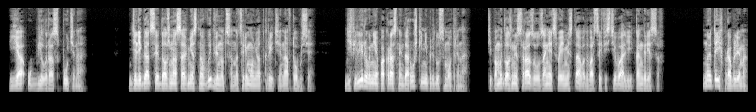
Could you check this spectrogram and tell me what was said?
«Я убил Распутина». Делегация должна совместно выдвинуться на церемонию открытия на автобусе. Дефилирование по красной дорожке не предусмотрено. Типа мы должны сразу занять свои места во дворце фестивалей и конгрессов. Но это их проблемы.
